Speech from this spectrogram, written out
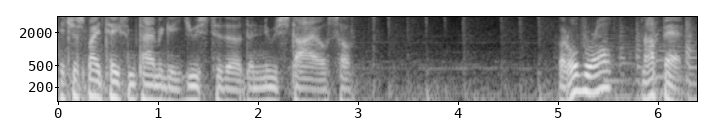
It just might take some time to get used to the, the new style, so. But overall, not bad.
